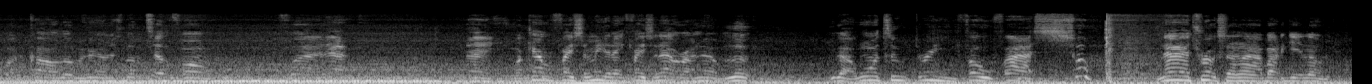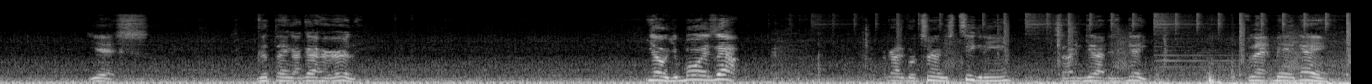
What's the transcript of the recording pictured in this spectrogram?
I'm about to call over here on this little telephone. Find out. Hey, my camera facing me, it ain't facing out right now, but look. You got one, two, three, four, five, whew, nine trucks in line about to get loaded. Yes. Good thing I got here early. Yo, your boy's out. I gotta go turn this ticket in so I can get out this gate. Flatbed gang.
